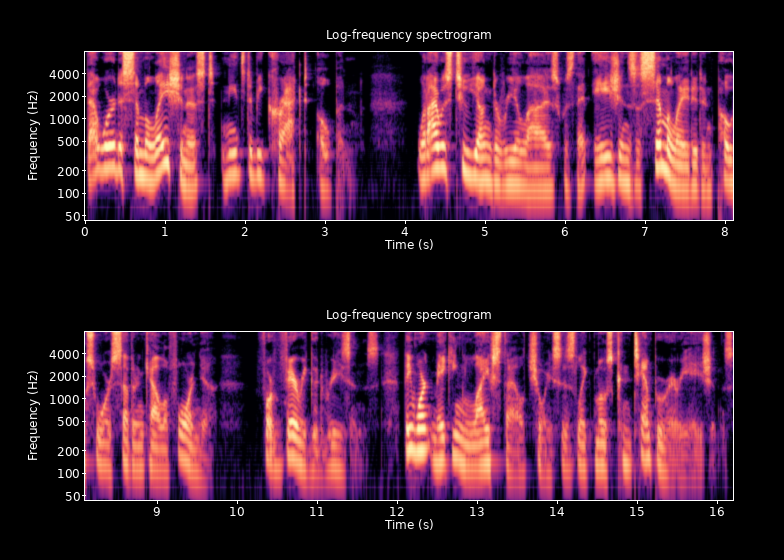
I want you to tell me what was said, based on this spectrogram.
that word assimilationist needs to be cracked open. What I was too young to realize was that Asians assimilated in post war Southern California for very good reasons. They weren't making lifestyle choices like most contemporary Asians.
